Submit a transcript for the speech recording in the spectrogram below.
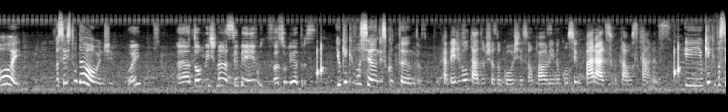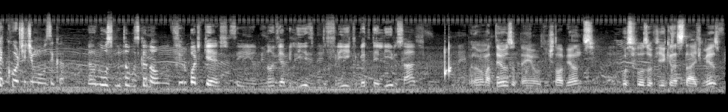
Oi, você estuda onde? Oi? Atualmente na CBM, faço letras. E o que, que você anda escutando? Acabei de voltar de um show do Ghost em São Paulo e não consigo parar de escutar os caras. E o que, que você curte de música? Eu não ouço muita música não, eu prefiro podcast, assim, não inviabilize, mundo freak, medo e delírio, sabe? Meu nome é Matheus, eu tenho 29 anos, curso filosofia aqui na cidade mesmo.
